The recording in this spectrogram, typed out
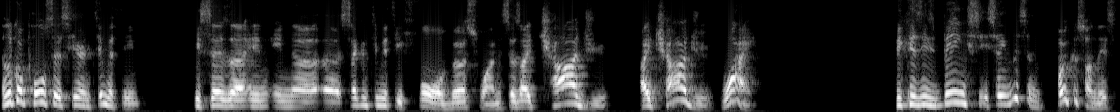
And look what Paul says here in Timothy. He says uh, in, in uh, uh, 2 Timothy 4, verse 1, it says, I charge you. I charge you. Why? Because he's being saying, listen, focus on this.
